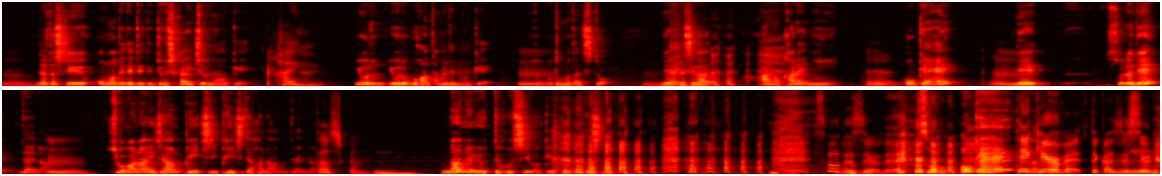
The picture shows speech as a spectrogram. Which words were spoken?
うんで、私、表出てて女子会中なわけ。はいはい。夜、夜ご飯食べてるわけ。うんお友達と。うんで、私が、あの、彼に、うんオッケうんーで、それで？みたいな、うん、しょうがないじゃん？ピーチ、ピーチだから、みたいな。確かに。うん何を言ってほしいわけ？私に。そそうですよね。そう、OK? Take care of it って感じですよね。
